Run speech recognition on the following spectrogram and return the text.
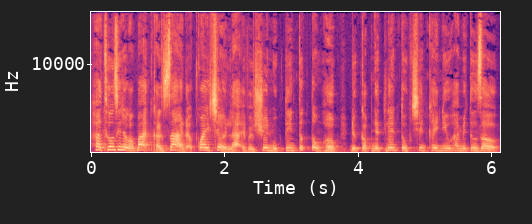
Hà Thương xin chào các bạn khán giả đã quay trở lại với chuyên mục tin tức tổng hợp được cập nhật liên tục trên kênh News 24 giờ.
